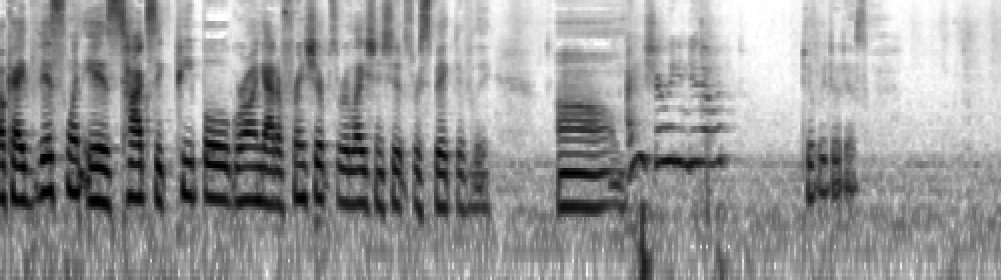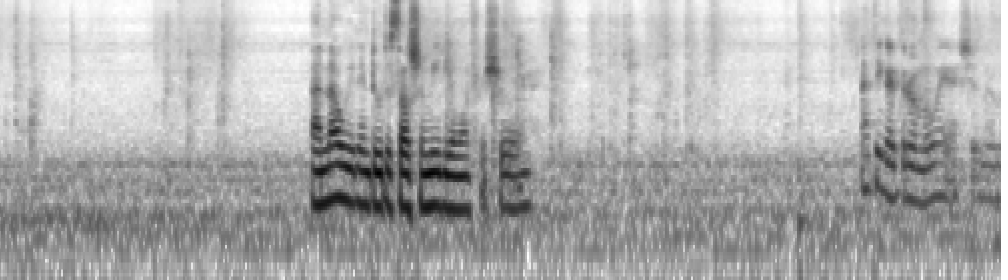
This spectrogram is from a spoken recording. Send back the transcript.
okay, this one is toxic people growing out of friendships, relationships, respectively. Um, Are you sure we didn't do that one? Did we do this? I know we didn't do the social media one for sure. I think I threw them away. I shouldn't have.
